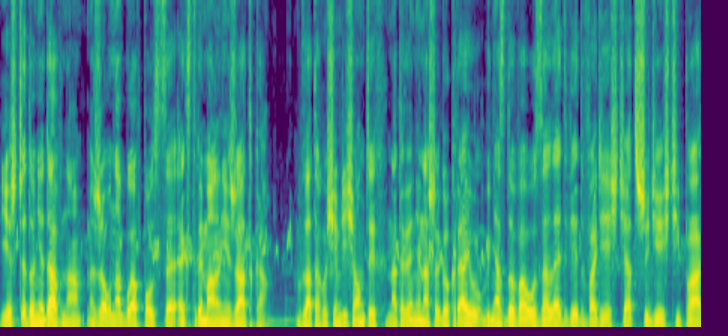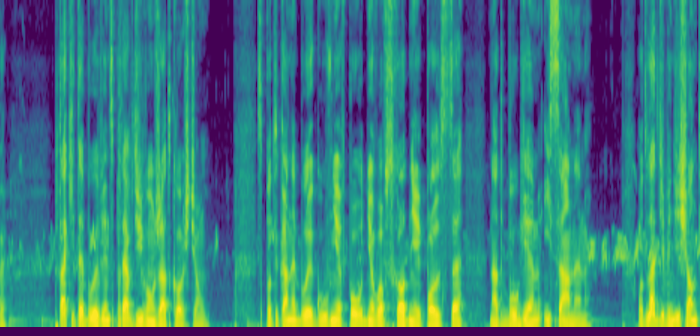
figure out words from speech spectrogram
Jeszcze do niedawna żołna była w Polsce ekstremalnie rzadka. W latach 80. na terenie naszego kraju gniazdowało zaledwie 20-30 par. Ptaki te były więc prawdziwą rzadkością. Spotykane były głównie w południowo-wschodniej Polsce, nad Bugiem i Sanem. Od lat 90.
